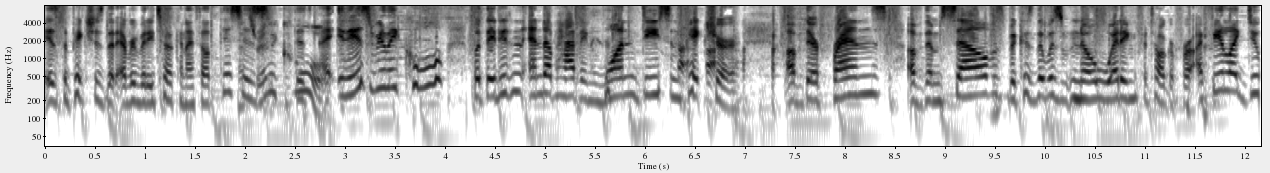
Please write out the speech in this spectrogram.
Is the pictures that everybody took, and I thought this That's is really this- cool. it is really cool, but they didn't end up having one decent picture of their friends, of themselves, because there was no wedding photographer. I feel like do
